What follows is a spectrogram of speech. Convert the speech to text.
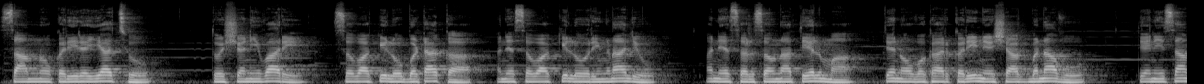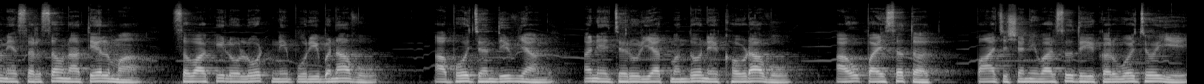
સામનો કરી રહ્યા છો, તો શનિવારે સવા કિલો બટાકા અને સવા કિલો રીંગણા લ્યો અને સરસવના તેલમાં તેનો વઘાર કરીને શાક બનાવો. તેની સામે સરસવના તેલમાં સવા કિલો લોટની પૂરી બનાવો. આ ભોજન દિવ્યાંગ અને જરૂરિયાતમંદોને ખવડાવો આ ઉપાય સતત પાંચ શનિવાર સુધી કરવો જોઈએ.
